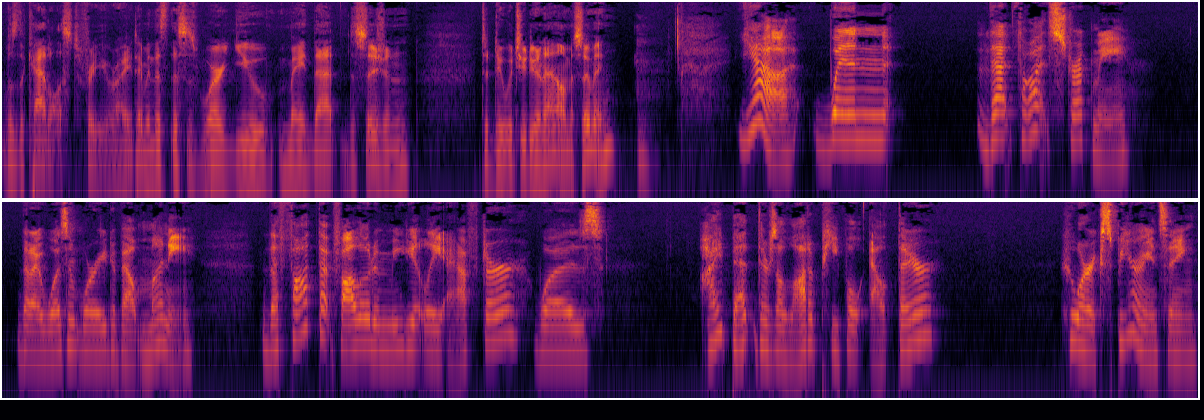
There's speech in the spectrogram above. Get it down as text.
was the catalyst for you, right? I mean this this is where you made that decision to do what you do now, I'm assuming. Yeah. When that thought struck me that I wasn't worried about money, the thought that followed immediately after was I bet there's a lot of people out there who are experiencing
